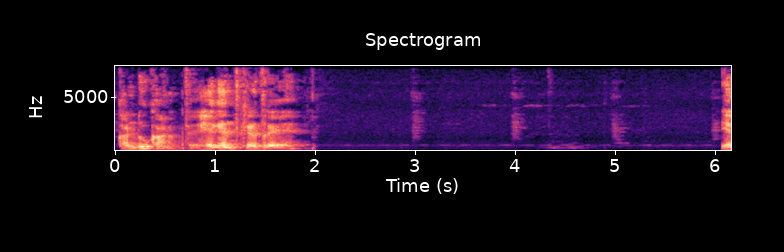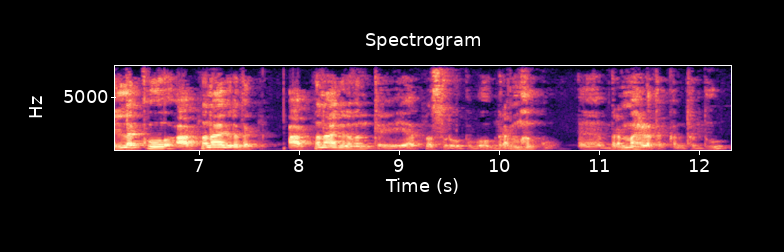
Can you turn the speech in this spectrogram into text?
ಕಂಡು ಕಾಣುತ್ತೆ. ಹೇಗೆ ಅಂತ ಕೇಳಿದ್ರೆ, ಎಲ್ಲಕ್ಕೂ ಆತ್ಮನಾಗಿರತಕ್ಕ ಆತ್ಮನಾಗಿರುವಂತೆ ಆತ್ಮಸ್ವರೂಪವು ಬ್ರಹ್ಮಕ್ಕೂ ಬ್ರಹ್ಮ ಹೇಳತಕ್ಕಂಥದ್ದು.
